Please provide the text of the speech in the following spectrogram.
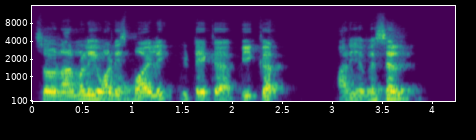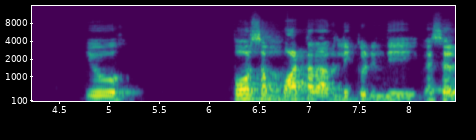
So normally what is boiling? We take a beaker or a vessel, you pour some water or liquid in the vessel,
